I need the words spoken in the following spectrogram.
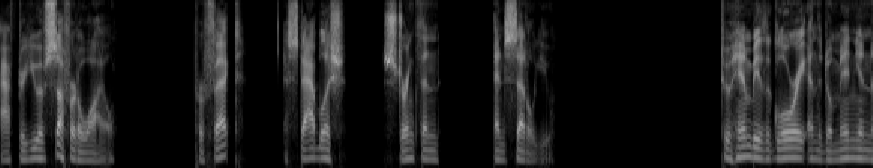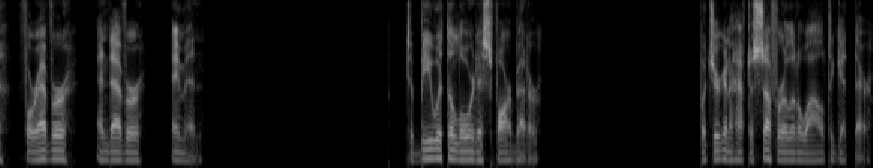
after you have suffered a while, perfect, establish, strengthen, and settle you. To him be the glory and the dominion forever and ever. Amen. To be with the Lord is far better but you're going to have to suffer a little while to get there.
